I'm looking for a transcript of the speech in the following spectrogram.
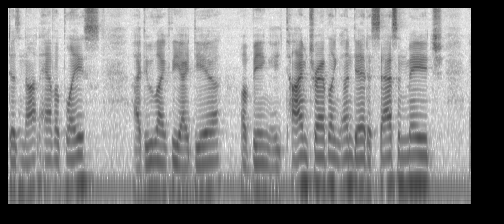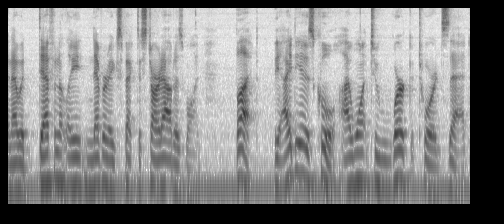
does not have a place. I do like the idea of being a time traveling undead assassin mage, and I would definitely never expect to start out as one. But the idea is cool. I want to work towards that.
